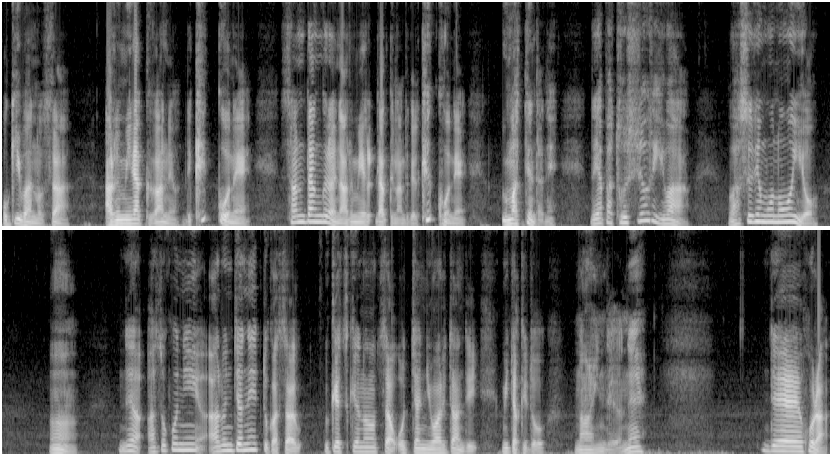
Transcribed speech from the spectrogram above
置き場のさ、アルミラックがあるのよ。で、結構ね、3段ぐらいのアルミラックなんだけど、結構ね、埋まってんだね。で、やっぱ年寄りは忘れ物多いよ。うん。で、あそこにあるんじゃね？とかさ、受付のさ、おっちゃんに言われたんで見たけど、ないんだよね。で、ほら、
